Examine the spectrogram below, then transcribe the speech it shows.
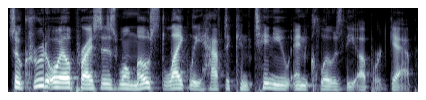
so crude oil prices will most likely have to continue and close the upward gap.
